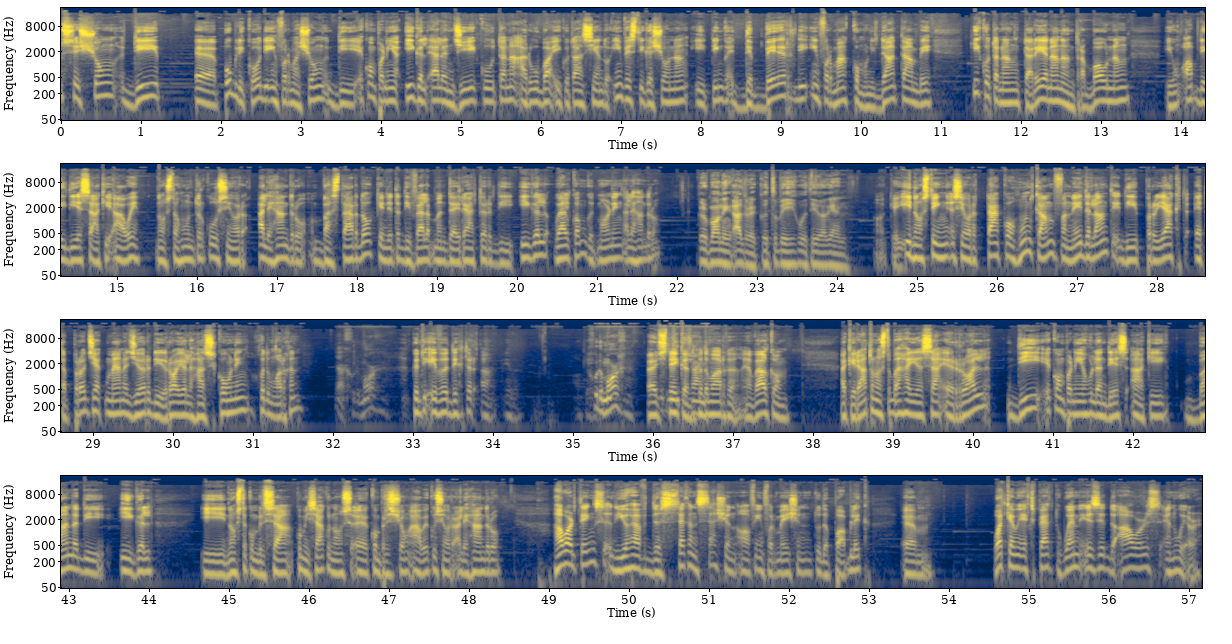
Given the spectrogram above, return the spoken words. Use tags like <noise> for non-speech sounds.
de eh, público de informação de a companhia Eagle LNG que está na Aruba e que está fazendo investigação e tem o dever de informar a comunidade também que está na tarefa, na trabalho, um update disso aqui awe. Nós estamos junto com o senhor Alejandro Bastardo, que é o Development Director de Eagle. Welcome. Good morning, Alejandro. Good morning, Aldrich. Good to be with you again. Oké, okay. en ons senhor Taco Hoenkamp van Nederland, die project, het de project manager, die Royal Haskoning. Goedemorgen. Ja, goedemorgen. Kunt u even dichter? Ah, even. Okay. Goedemorgen. Uitstekend, goedemorgen en welkom. Akirato nos trabaja sa e rol di e companhia holandesa aqui banda de Eagle e nós estamos conversar, começar com nossa uh, conversação com o senhor Alejandro. How are things? Do you have the second session of information to the public. Um, what can we expect? When is it? The hours and where?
